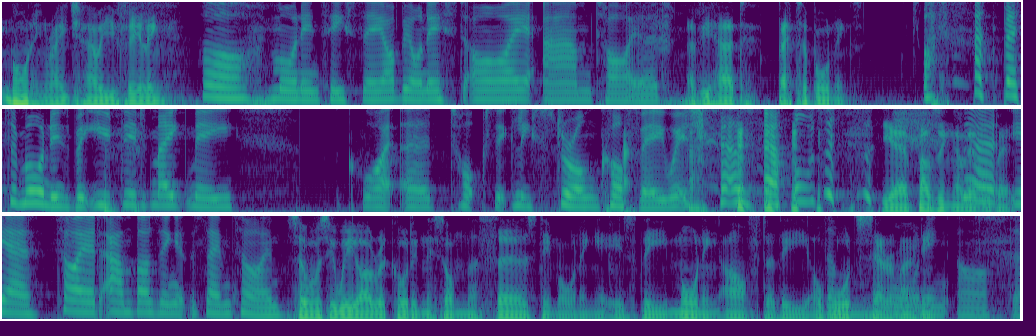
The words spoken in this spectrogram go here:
Morning, Rach. How are you feeling? Oh, morning, TC. I'll be honest, I am tired. Have you had better mornings? I've had better mornings, but you did make me quite a toxically strong coffee, which has helped. Yeah, buzzing a So, little bit. Yeah, tired and buzzing at the same time. So obviously we are recording this on the Thursday morning. It is the morning after the The awards ceremony. Morning after.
